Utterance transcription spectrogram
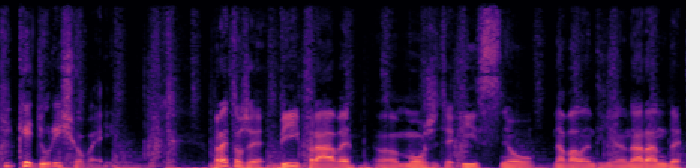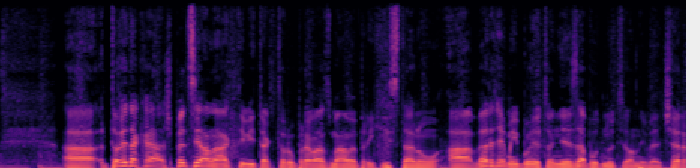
Kike Ďurišovej. Pretože vy práve uh, môžete ísť s ňou na Valentína, na rande. A to je taká špeciálna aktivita, ktorú pre vás máme prichystanú a verte mi, bude to nezabudnutelný večer.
